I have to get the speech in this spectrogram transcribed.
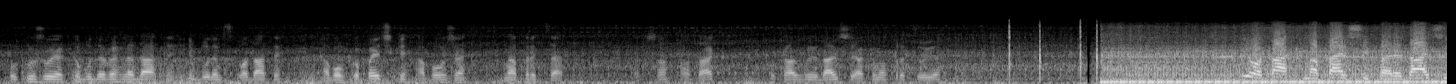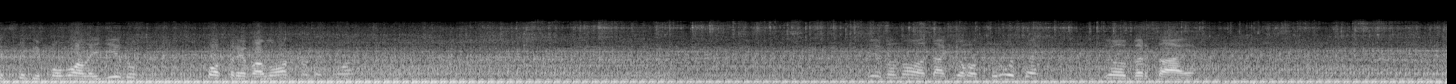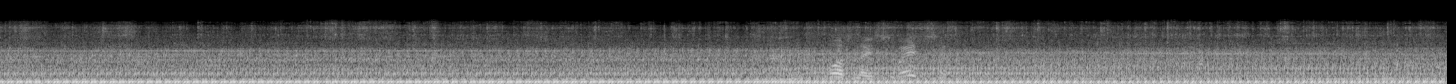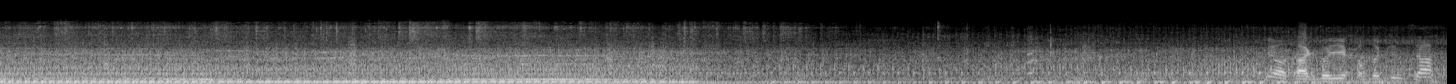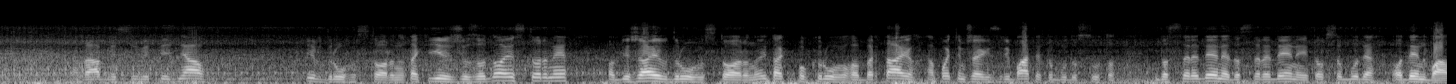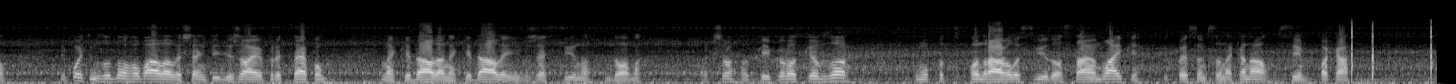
Покажу як то буде виглядати і будемо складати або в копички, або вже на прицеп. Так що отак показую далі як воно працює. І отак на першій передачі собі поволі їду, попри валок отак його крути і обертає. Можна і швидше. І отак доїхав до кінця, граблі собі підняв і в другу сторону. Так їжджу з одної сторони, обіжаю в другу сторону. І так по кругу обертаю, а потім вже як зрібати, то буду суто до середини, до середини, і то все буде один вал. І потім з одного вала лише під'їжджаю прицепом, накидали, накидали і вже сіно вдома. Так що, такий короткий обзор. Кому понравилось відео, ставимо лайки, підписуємося на канал. Всім пока!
